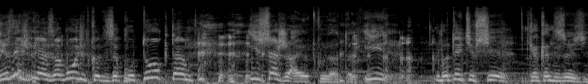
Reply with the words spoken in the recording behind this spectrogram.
И знаешь, меня заводят куда-то за куток там и сажают куда-то. И вот эти все, как они называются,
